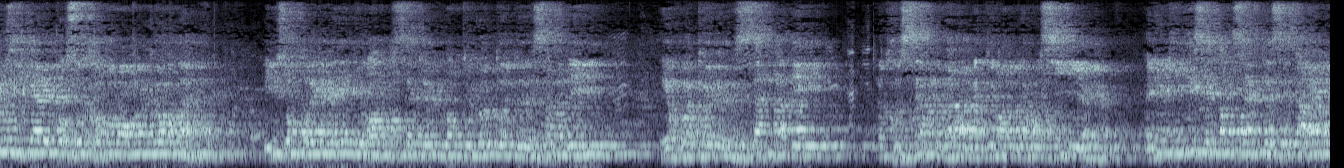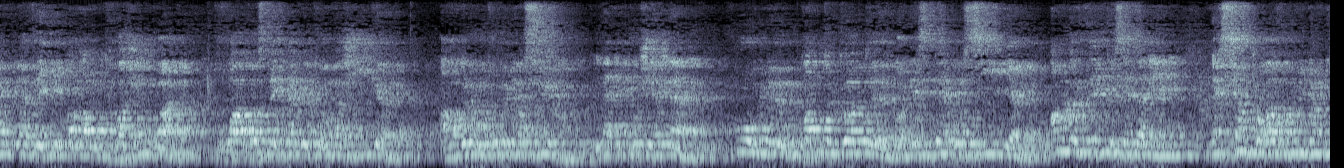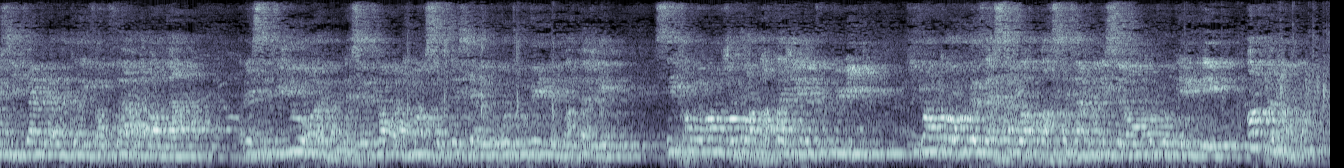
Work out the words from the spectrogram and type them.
musicale, pour ce grand moment encore. Ils nous ont régalé durant cette Pentecôte de Saint-Mandéry. Et on voit que Saint-Mandéry, notre saint, va maintenant venir aussi. Elle quitter cette enceinte, ces arènes où il a veillé pendant trois jours, trois gros spectacles de magique, avant de le retrouver bien sûr l'année prochaine pour une Pentecôte, on espère aussi enlevée que cette année. Merci encore à vous, l'Union musicale l'amateur exemplaire à la banda. Mais c'est toujours, personnellement, un immense plaisir de vous retrouver et de partager ces grands moments, je crois, partagés avec le public, qui va encore vous le faire savoir par ces applaudissements que vous méritez amplement.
